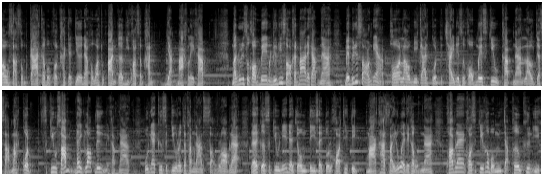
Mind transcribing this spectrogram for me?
ต้องสะสมการ์ดครับผมค่อนข้างจะเยอะนะ เพราะว่าทุกอันก็มีความสำคัญอย่างมากเลยครับ มาดูในส่วนของเบนบิลที่ 2 กันบ้างนะครับนะเบนบิลที่2เนี่ยพอเรามีการกดใช้ในส่วนของเมสกิลครับนะเราจะสามารถกดสกิลซ้ำได้อีกรอบนึงนะครับนะพูดง่ายคือสกิลเราจะทำงาน 2 รอบแล้ว และถ้าเกิดสกิลนี้เนี่ยโจมตีใส่ตัวละครที่ติดมาร์คธาตุไฟด้วยนะครับผมนะความแรงของสกิลครับผมจะเพิ่มขึ้นอีก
